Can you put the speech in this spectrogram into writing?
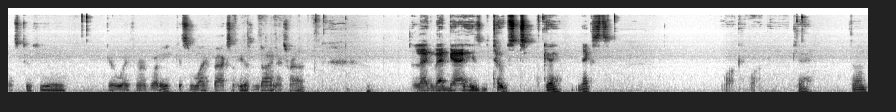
Let's do healing. Get away from everybody. Get some life back so he doesn't die next round. Like that guy, he's toast. Okay, next. Walk, walk. Okay, done.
